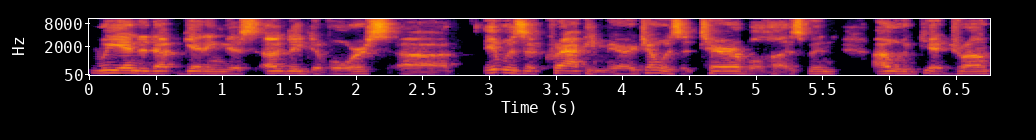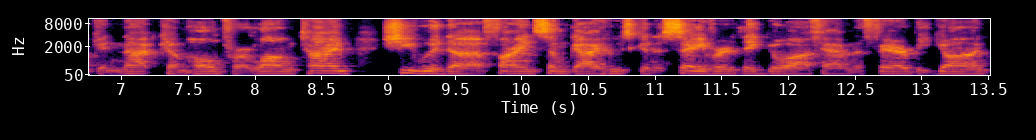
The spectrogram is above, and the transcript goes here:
we ended up getting this ugly divorce. It was a crappy marriage. I was a terrible husband. I would get drunk and not come home for a long time. She would uh, find some guy who's going to save her. They'd go off, have an affair, be gone.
